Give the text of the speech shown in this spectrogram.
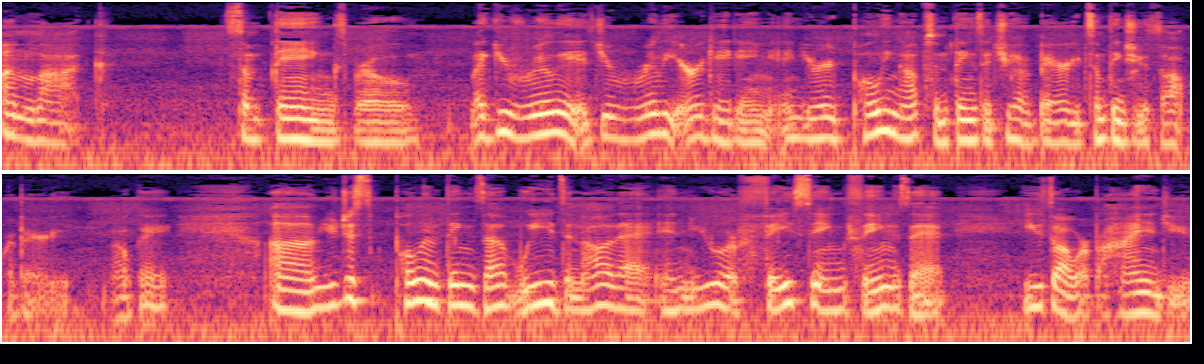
unlock some things, bro. Like you really, you're really irrigating and you're pulling up some things that you have buried, some things you thought were buried. Okay, um, you're just pulling things up, weeds and all that, and you are facing things that you thought were behind you.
